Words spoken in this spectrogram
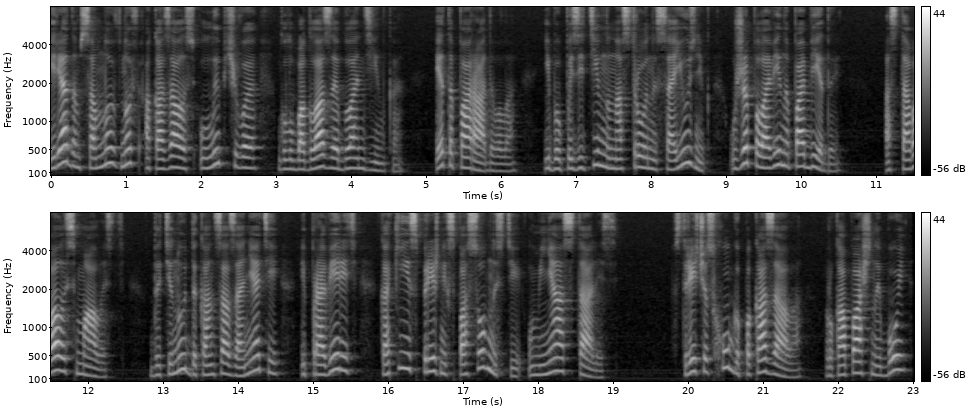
и рядом со мной вновь оказалась улыбчивая голубоглазая блондинка. Это порадовало, ибо позитивно настроенный союзник уже половина победы. Оставалась малость – дотянуть до конца занятий и проверить, какие из прежних способностей у меня остались. Встреча с Хуго показала – Рукопашный бой,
